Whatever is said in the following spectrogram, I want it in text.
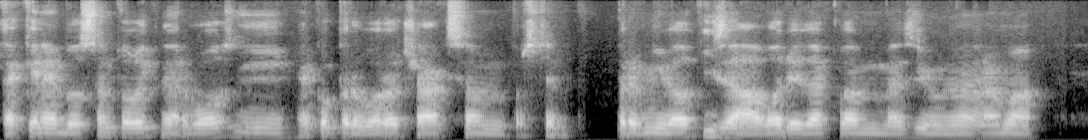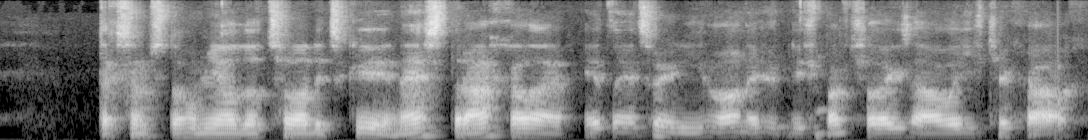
taky nebyl jsem tolik nervózní, jako prvoročák jsem prostě první velký závody takhle mezi juniorama, tak jsem z toho měl docela vždycky, ne strach, ale je to něco jiného, než když pak člověk závodí v Čechách.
